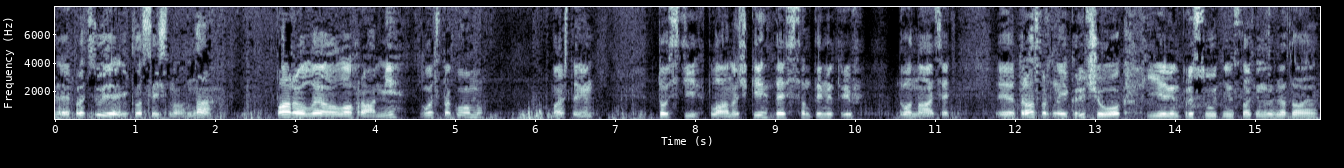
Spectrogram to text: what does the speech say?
Е, Працює і класично на паралелограмі. Ось такому. Бачите, він товсті планочки, десь сантиметрів 12. Е, Транспортний крючок є він присутній, так він виглядає.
